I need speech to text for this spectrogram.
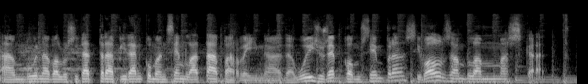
amb una velocitat trepidant. Comencem l'etapa reina d'avui. Josep, com sempre, si vols, amb l'emmascarat.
